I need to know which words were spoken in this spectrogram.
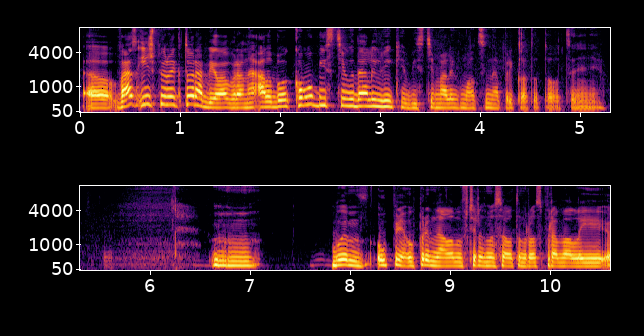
Uh, vás inšpiruje ktorá Biela vrana, alebo komu by ste udali vy, keby ste mali v moci napríklad toto ocenenie? Mm, budem úplne úprimná, lebo včera sme sa o tom rozprávali uh,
